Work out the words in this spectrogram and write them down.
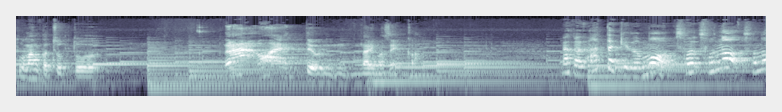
となんかちょっと「ああおい!」ってなりませんか？なんかあったけどもそそのその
